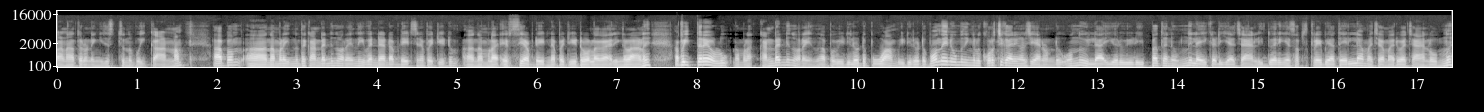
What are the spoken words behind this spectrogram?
കാണാത്തവരുണ്ടെങ്കിൽ ജസ്റ്റ് ഒന്ന് പോയി കാണണം. അപ്പം നമ്മളെ ഇന്നത്തെ കണ്ടന്റ് എന്ന് പറയുന്നത് ഇവന്റ് ആൻഡ് അപ്ഡേറ്റ്സിനെ പറ്റിയിട്ടും നമ്മളെ എഫ് സി അപ്ഡേറ്റിനെ പറ്റിയിട്ടുള്ള കാര്യങ്ങളാണ്. അപ്പോൾ ഇത്രയേ ഉള്ളൂ നമ്മളെ കണ്ടന്റ് എന്ന് പറയുന്നത്. അപ്പോൾ വീഡിയോയിലോട്ട് പോവാം. വീഡിയോയിലോട്ട് പോകുന്നതിന് മുമ്പ് നിങ്ങൾ കുറച്ച് കാര്യങ്ങൾ ചെയ്യാനുണ്ട്. ഒന്നുമില്ല. ഈ ഒരു വീഡിയോ ഇപ്പം തന്നെ ഒന്ന് ലൈക്ക് അടിക്കുക. ചാനൽ ഇതുവരെയും സബ്സ്ക്രൈബ് ചെയ്യാത്ത എല്ലാ മച്ചാന്മാരും ആ ചാനൽ ഒന്ന്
